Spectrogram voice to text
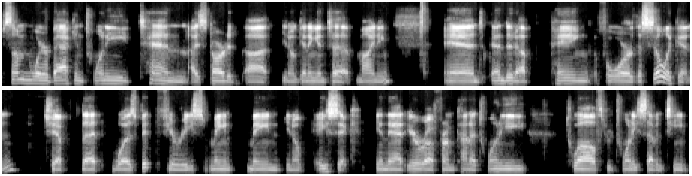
somewhere back in 2010, I started uh, you know getting into mining, and ended up paying for the silicon chip that was Bitfury's main main you know ASIC in that era from kind of 2012 through 2017.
